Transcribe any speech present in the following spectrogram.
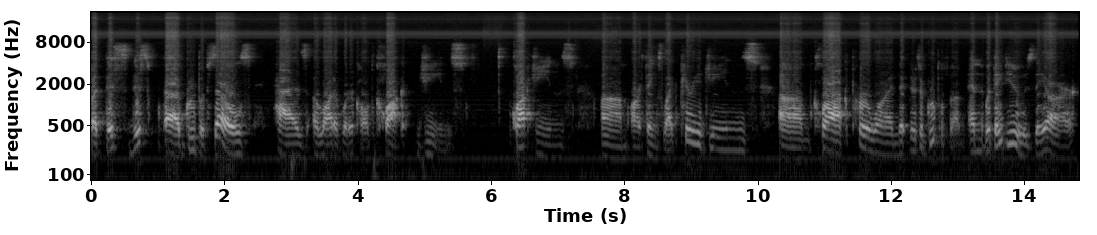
But this this uh, group of cells has a lot of what are called clock genes. Clock genes um, are things like period genes, um, Clock, PER1. There's a group of them, and what they do is they are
